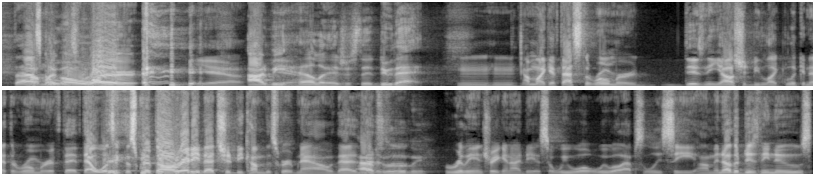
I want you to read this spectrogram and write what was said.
That's I'm like, cool as oh word. Yeah, I'd be yeah. hella interested. Do that. hmm I'm like, if that's the rumor, Disney, y'all should be like looking at the rumor. If that, if that wasn't the script already, that should become the script now. That, that is a Absolutely. really intriguing idea. So we will we will absolutely see. Um, in other Disney news,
